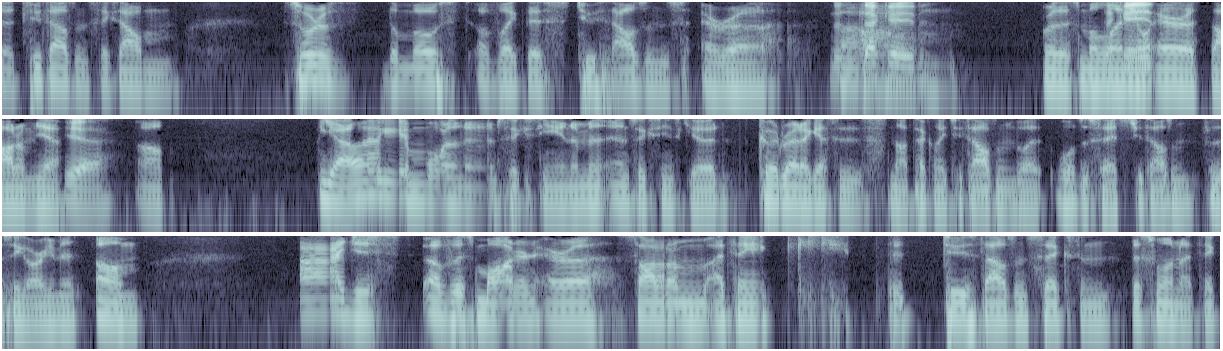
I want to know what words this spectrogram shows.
uh, 2006 album. Sort of the most of like this 2000s era This decade. um, or this millennial Decades. era Sodom. Yeah, Yeah. um, yeah, I it more than M16. I mean, M16's good. Code Red, I guess, is not technically 2000, but we'll just say it's 2000 for the sake of argument. Um, I just of this modern era Sodom, I think the 2006 and this one, I think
